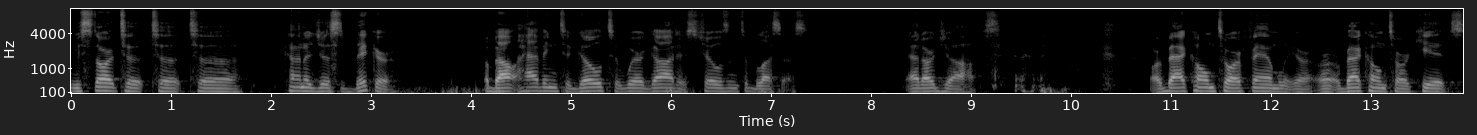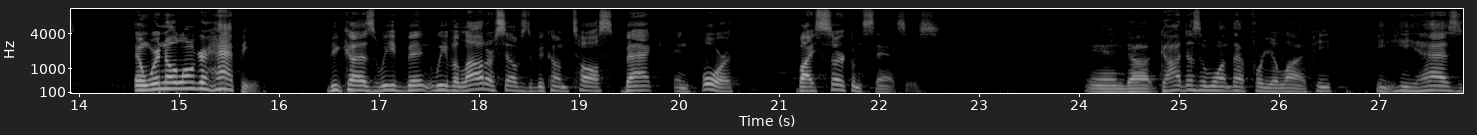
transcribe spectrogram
we start to, to, to kind of just bicker about having to go to where God has chosen to bless us at our jobs or back home to our family or, or back home to our kids. And we're no longer happy because we've been we've allowed ourselves to become tossed back and forth by circumstances. And uh, God doesn't want that for your life. He, he, he has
